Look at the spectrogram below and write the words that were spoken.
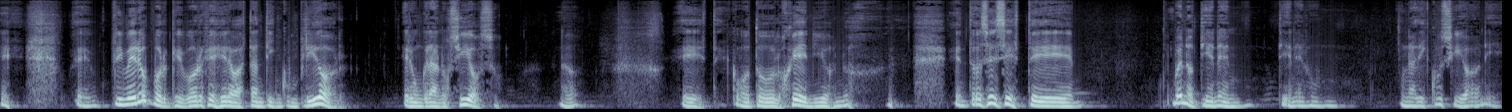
Eh, Primero porque Borges era bastante incumplidor, era un gran ocioso, ¿no? Este, como todos los genios, ¿no? Entonces, este, bueno, tienen, tienen un- una discusión y,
